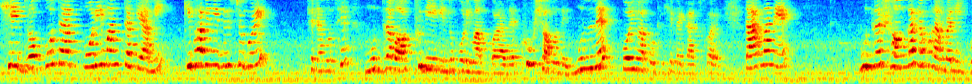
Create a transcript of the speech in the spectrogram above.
সেই দ্রব্যটার পরিমাণটাকে আমি কীভাবে নির্দিষ্ট করি? সেটা হচ্ছে মুদ্রা বা অর্থ দিয়ে কিন্তু পরিমাপ করা যায় খুব সহজে মূল্যের পরিমাপক হিসেবে কাজ করে। তার মানে মুদ্রার সংজ্ঞা যখন আমরা লিখব,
